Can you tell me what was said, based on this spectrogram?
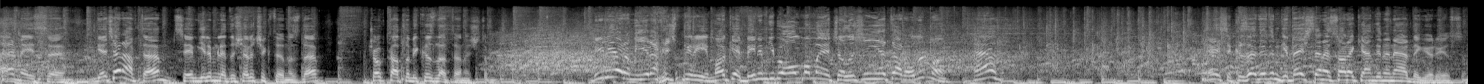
Her neyse. Geçen hafta sevgilimle dışarı çıktığımızda çok tatlı bir kızla tanıştım. Biliyorum iğrenç biriyim. Okey benim gibi olmamaya çalışın yeter olur mu? He? Neyse kıza dedim ki 5 sene sonra kendini nerede görüyorsun?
